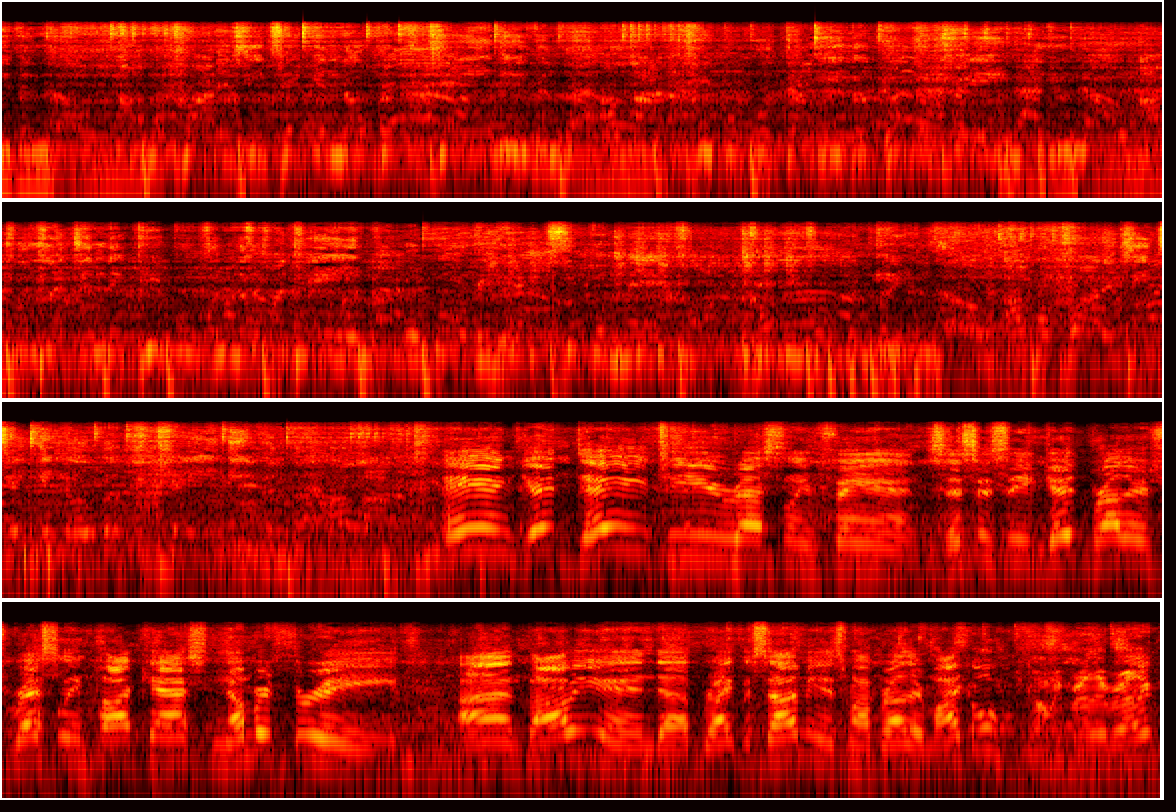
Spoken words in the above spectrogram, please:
even though I'm a prodigy taking over the game. Even though a lot of people will doubt me because of fame. Now you know I'm a legend and people will know my name. I'm a warrior, Superman, huh? call me Roman Even though I'm a prodigy taking over the game. Even though a lot of people And good day to you, wrestling fans. This is the Good Brothers Wrestling Podcast number three. I'm Bobby, and uh, right beside me is my brother Michael. Call me brother, brother.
